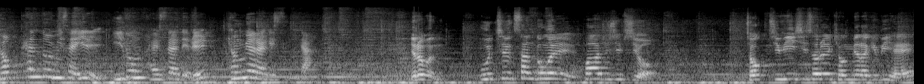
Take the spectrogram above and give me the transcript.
적 탄도미사일 이동 발사대를 경멸하겠습니다. 여러분 우측 상공을 봐주십시오. 적 지휘 시설을 경멸하기 위해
